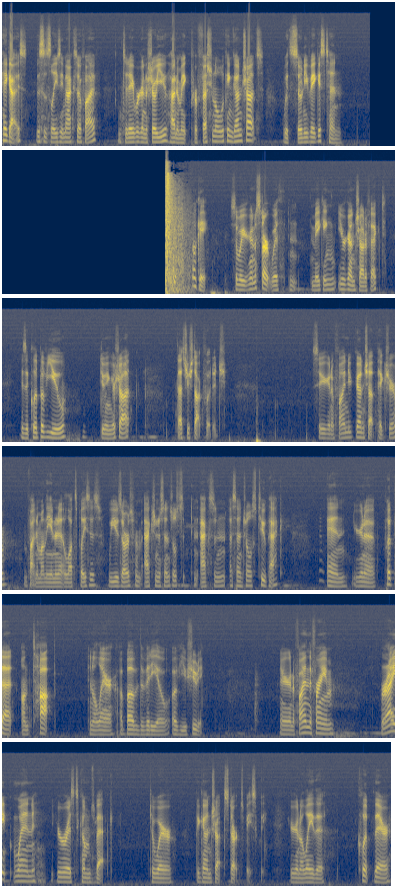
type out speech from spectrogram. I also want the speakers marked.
Speaker 1: Hey guys, this is LazyMax05, and today we're going to show you how to make professional looking gunshots with Sony Vegas 10. Okay, so what you're going to start with in making your gunshot effect is a clip of you doing your shot. That's your stock footage. So you're going to find your gunshot picture and find them on the internet lots of places. We use ours from Action Essentials and Action Essentials 2 pack and you're gonna put that on top in a layer above the video of you shooting. Now you're gonna find the frame right when your wrist comes back to where the gunshot starts basically. You're gonna lay the clip there.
